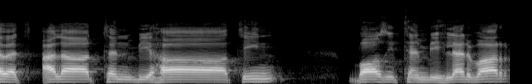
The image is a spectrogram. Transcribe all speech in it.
Evet, ala tenbihatin bazı tembihler var.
